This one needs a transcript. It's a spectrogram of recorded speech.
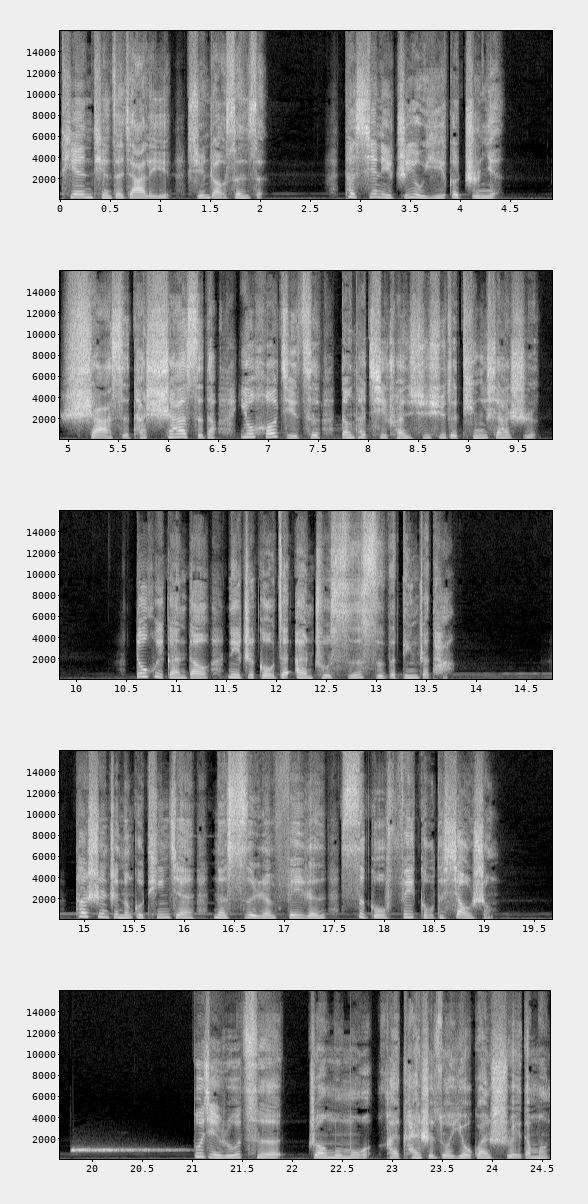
天天在家里寻找森森，他心里只有一个执念：杀死他，杀死他。有好几次，当他气喘吁吁的停下时。都会感到那只狗在暗处死死地盯着他，他甚至能够听见那似人非人、似狗非狗的笑声。不仅如此，庄木木还开始做有关水的梦。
